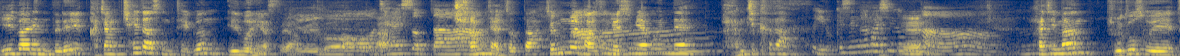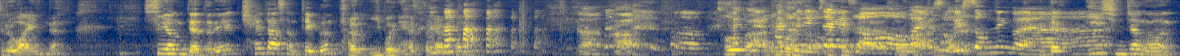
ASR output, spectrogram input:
일반인들의 가장 최다 선택은 1번이었어요. 1번. 어, 아, 잘 썼다. 참 잘 썼다. 정말 아. 반성 열심히 하고 있네. 바람직하다. 이렇게 생각하시는구나. 음. 하지만 교도소에 들어와 있는 수용자들의 최다 선택은 바로 2번이었어요. 그러니까 다 어, 서로가 아는 같은 거죠. 네, 입장에서 서로가 막 아는 속일 거예요. 수 없는 거야. 그러니까 이 심정은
